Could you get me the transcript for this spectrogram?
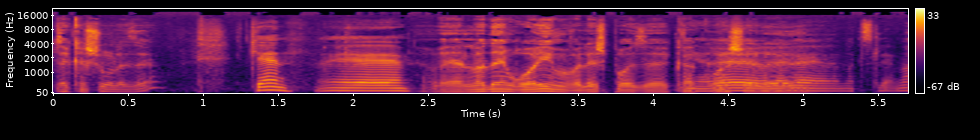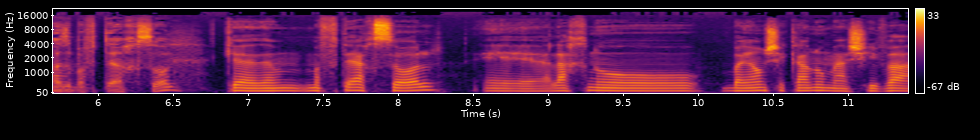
זה קשור לזה? כן, אה, ואני לא יודע אם רואים, אבל יש פה איזה קעקוע של... למצלמה. מה זה מפתח סול? כן, זה מפתח סול. אה, הלכנו ביום שקמנו מהשבעה,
